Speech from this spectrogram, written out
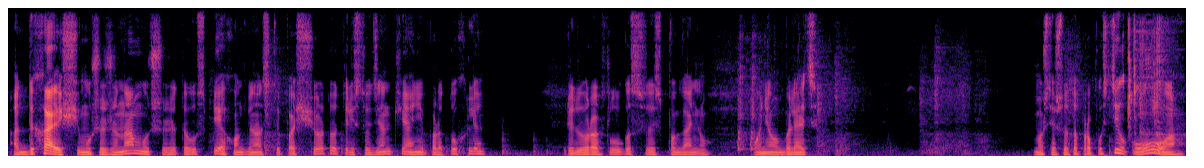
Отдыхающий муж и жена. Муж это успех. Он 12 по счету. Три студентки, они протухли. Придурок Лукас все испоганил. Понял, блядь. Может, я что-то пропустил? О!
